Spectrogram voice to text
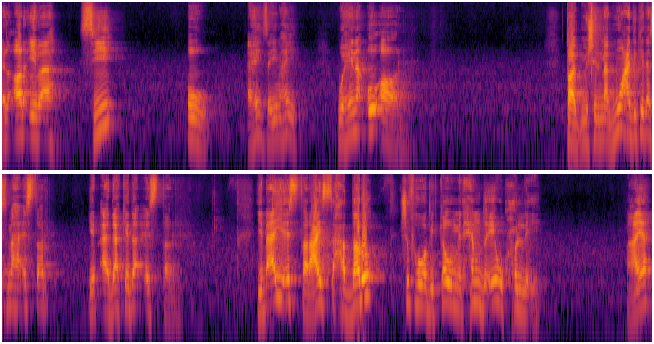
ال R إيه بقى؟ CO أهي زي ما هي. وهنا OR طيب مش المجموعة دي كده اسمها إستر؟ يبقى ده كده إستر. يبقى أي إستر عايز تحضره شوف هو بيتكون من حمض إيه وكحول إيه. معايا؟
